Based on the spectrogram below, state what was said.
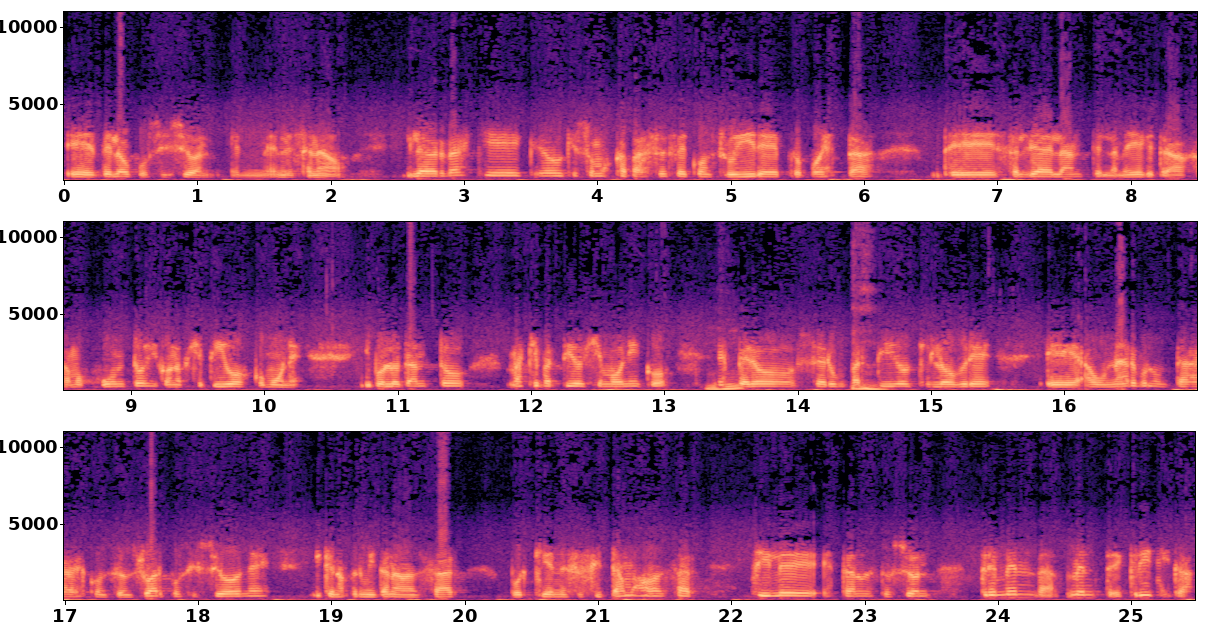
de la oposición en el Senado y la verdad es que creo que somos capaces de construir eh, propuestas de salir adelante en la medida que trabajamos juntos y con objetivos comunes. Y por lo tanto, más que partido hegemónico, espero ser un partido que logre eh, aunar voluntades, consensuar posiciones y que nos permitan avanzar, porque necesitamos avanzar. Chile está en una situación tremendamente crítica.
